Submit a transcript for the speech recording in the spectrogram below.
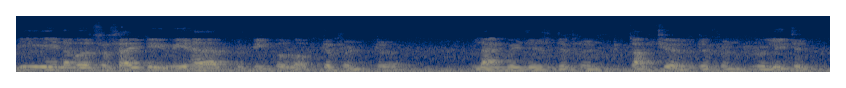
we in our society we have the people of different uh, languages, different cultures, different religion.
